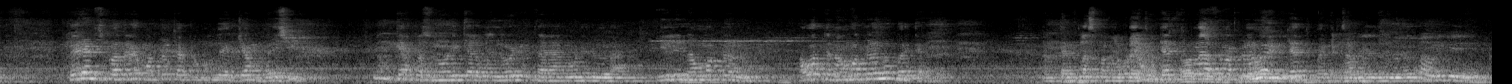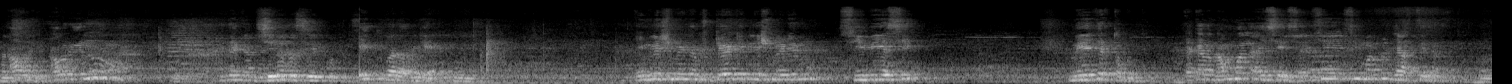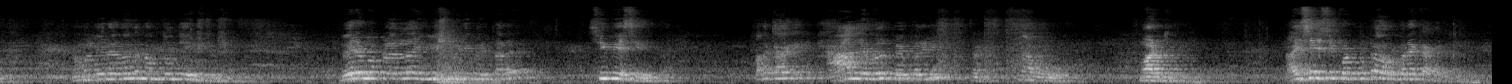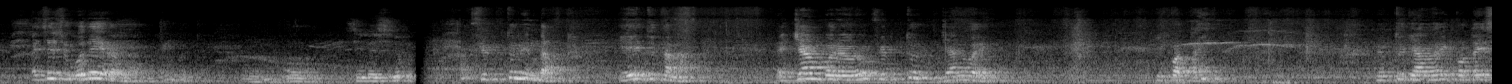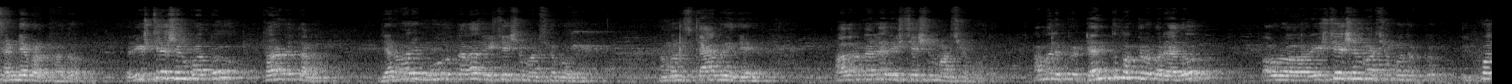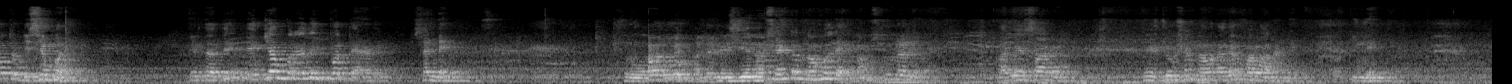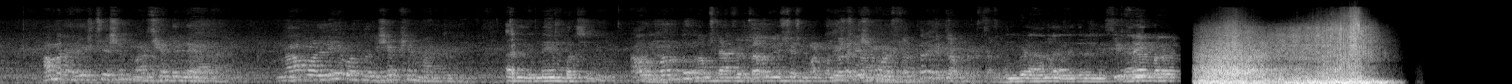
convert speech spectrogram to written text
ಪೇರೆಂಟ್ಸ್ ಬಂದರೆ ಮಕ್ಕಳು ಕರ್ಕೊಂಡ್ಬಂದು ಎಕ್ಸಾಮ್ ಬರೆಸಿ ನಮ್ಮ ಕ್ಯಾಂಪಸ್ ನೋಡಿ ಕೆಲವೊಂದು ನೋಡಿರ್ತಾರೆ ನೋಡಿರಲಿಲ್ಲ ಇಲ್ಲಿ ನಮ್ಮ ಮಕ್ಕಳನ್ನು ಅವತ್ತು ನಮ್ಮ ಮಕ್ಕಳನ್ನು ಬರ್ತಾರೆ. ನಮ್ಮ ಟೆಂತ್ ಕ್ಲಾಸ್ ಮಕ್ಕಳು ಕೂಡ. ಟೆಂತ್ ಕ್ಲಾಸ್ ಮಕ್ಕಳು ಟೆಂತ್ ಬರ್ತಾರೆ. ಅವರಿಗೆ ಅವ್ರಿಗೆ ಇದೇ ಸಿಲೆಬಸ್ ಏನು ಏತ್ ಬರೋರಿಗೆ English medium state English medium C B S C major ತೊಗೊಳ್ತೀವಿ ಯಾಕಂದ್ರೆ ನಮ್ಮಲ್ಲಿ I C I C I C I C ಮಕ್ಕಳು ಜಾಸ್ತಿ ಇದ್ದಾರೆ. ನಮ್ಮಲ್ಲಿ ಇರೋದಂದ್ರೆ ನಮ್ಮದೊಂದು ಇನ್ಸ್ಟಿಟ್ಯೂಷನ್ ಬೇರೆ ಮಕ್ಕಳೆಲ್ಲ ಇಂಗ್ಲೀಷ್ ಮೀಡಿಯಂ ಇರ್ತಾರೆ ಸಿ ಬಿ ಎಸ್ ಸಿ ಇರ್ತಾರೆ. ಅದಕ್ಕಾಗಿ ಆ ಲೆವೆಲ್ ಪೇಪರಿಗೆ ನಾವು ಮಾಡ್ತೀವಿ. ಐ ಸಿ ಐ ಸಿ ಕೊಟ್ಬಿಟ್ರೆ ಅವ್ರು ಬರೋಕ್ಕಾಗತ್ತೆ ಐ ಸಿ ಐ ಸಿ ಓದೇ ಇರಲ್ಲ. ಸಿ ಬಿ ಎಸ್ ಸಿ ಫಿಫ್ತ್ನಿಂದ ಏಜ್ ತನಕ ಎಕ್ಸಾಮ್ ಬರೆಯೋರು ಫಿಫ್ತ್ ಜಾನ್ವರಿ ಇಪ್ಪತ್ತೈದು. ಫಿಫ್ತ್ ಜಾನ್ವರಿ ಇಪ್ಪತ್ತೈದು ಸಂಡೇ ಬರ್ತದೆ ರಿಜಿಸ್ಟ್ರೇಷನ್ ಬಂದು ಥರ್ಡ್ ತನಕ. ಜನವರಿ ಮೂರು ತನಕ ರಿಜಿಸ್ಟ್ರೇಷನ್ ಮಾಡಿಸ್ಕೋಬೋದು. ಆಮೇಲೆ ಸ್ಕ್ಯಾನರ್ ಇದೆ. ಅದರ ಮೇಲೆ ರಿಜಿಸ್ಟ್ರೇಷನ್ ಮಾಡಿಸ್ಕೋಬೋದು. ಆಮೇಲೆ ಟೆಂತ್ ಮಕ್ಕಳು ಬರೆಯೋದು ಅವರು ರಿಜಿಸ್ಟ್ರೇಷನ್ ಮಾಡಿಸ್ಕೋಬೋದು ಇಪ್ಪತ್ತು ಡಿಸೆಂಬರ್ ಇರ್ತೈತಿ ಎಕ್ಸಾಮ್ ಬರೆಯೋದು ಇಪ್ಪತ್ತೆರಡು ಸಂಡೇ ಸೆಂಟರ್ ನಮ್ಮಲ್ಲೇ ನಮ್ಮ ಸ್ಕೂಲಲ್ಲಿ ಅದೇ ಸರ್. ಇನ್ಸ್ಟಿಟ್ಯೂಷನ್ ನವನಗರ್ ಪರವಾನಗಿ ಇಲ್ಲೇ. ಆಮೇಲೆ ರಿಜಿಸ್ಟ್ರೇಷನ್ ಮಾಡಿಸ್ಕೊಂಡಿಲ್ಲ ಯಾರು? ನಾವು ಅಲ್ಲಿ ಒಂದು ರಿಸೆಪ್ಷನ್ ಮಾಡ್ತೀವಿ. ಅಲ್ಲಿ ನೇಮ್ ಬರ್ಸಿ. ಅವ್ರು ಬಂದು ನಮ್ಮ ಸ್ಟಾಫ್ ಇರ್ತಾರೆ ರಿಜಿಸ್ಟ್ರೇಷನ್ ಮಾಡ್ಕೊಂಡು ರಿಜಿಸ್ಟ್ರೇಷನ್. ಎಕ್ಸಾಮ್ ಮಾಡ್ತಾರೆ. ಒಂದು ವೇಳೆ ಆನ್ಲೈನ್ ಇದರಲ್ಲಿ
